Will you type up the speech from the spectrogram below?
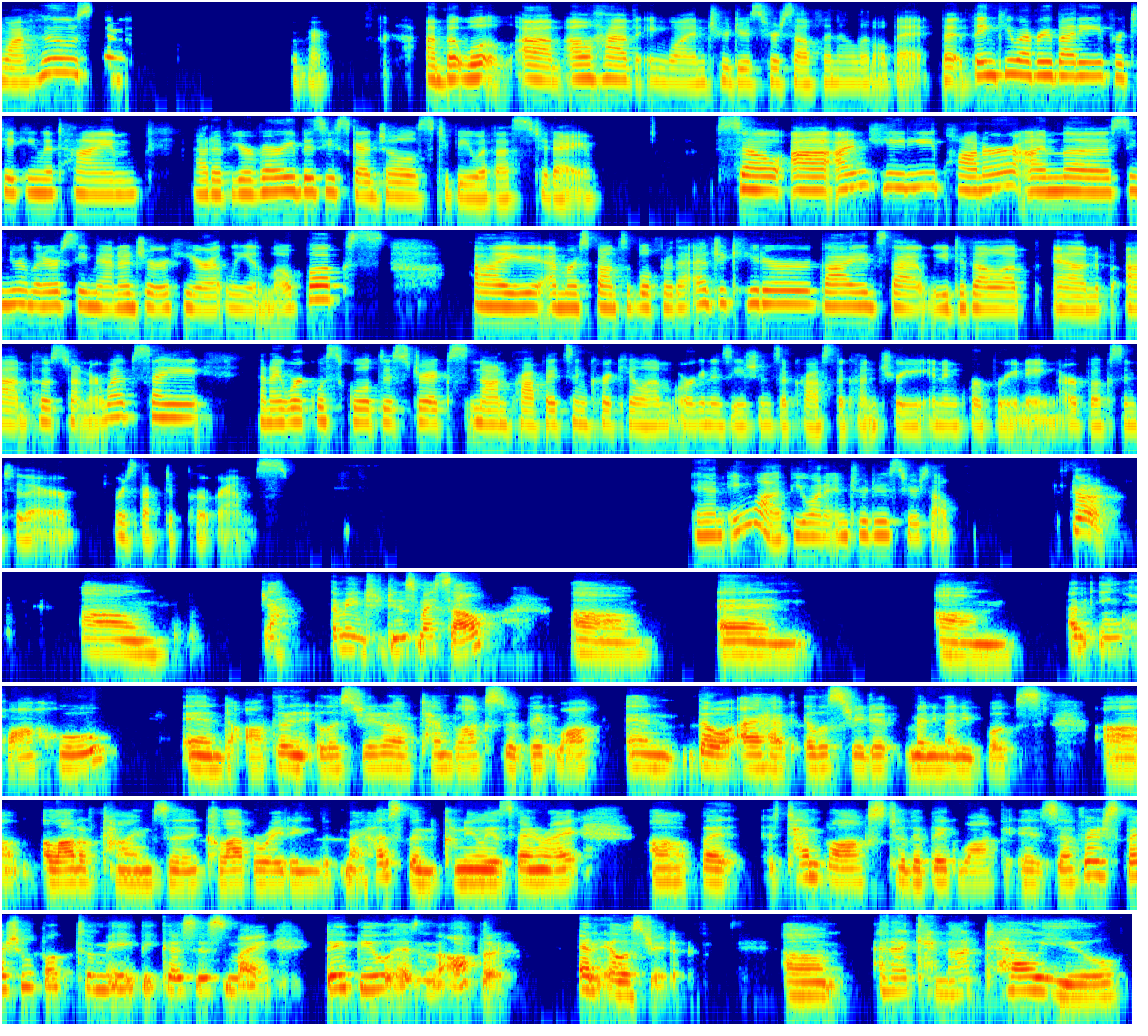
Wahoo. So, okay. Um, but we'll, um, I'll have Ying-Hwa introduce herself in a little bit. But thank you everybody for taking the time out of your very busy schedules to be with us today. So uh, I'm Katie Potter. I'm the Senior Literacy Manager here at Lee and Low Books. I am responsible for the educator guides that we develop and um, post on our website. And I work with school districts, nonprofits, and curriculum organizations across the country in incorporating our books into their respective programs. And Ying-Hwa, if you want to introduce yourself. Sure. Um, yeah, let me introduce myself. Um, and um, I'm Ying-Hwa Hu, and the author and illustrator of 10 Blocks to a Big Wok. And though I have illustrated many, many books, um, a lot of times uh, collaborating with my husband, Cornelius Van Wright, uh, but 10 Blocks to the Big Wok is a very special book to me because it's my debut as an author and illustrator. Um, and I cannot tell you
